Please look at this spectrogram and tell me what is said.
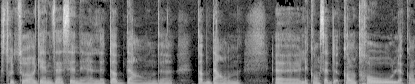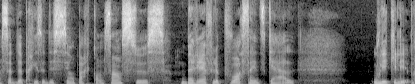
structure organisationnelle, le top-down, top-down, euh, le concept de contrôle, le concept de prise de décision par consensus, bref, le pouvoir syndical ou l'équilibre,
